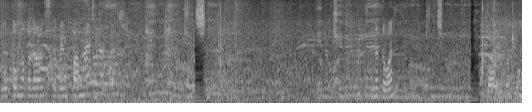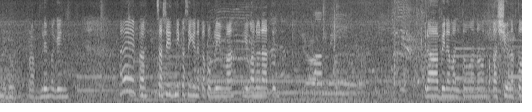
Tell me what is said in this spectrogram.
Gutom na talaga sa kabay from. Is that the one? Sorry, what do you? Problem again. Pa, sa Sydney kasi yung nagka-problema. Yung ano natin. Yeah. Mommy. Grabe naman tong ano, bakasyon na to.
